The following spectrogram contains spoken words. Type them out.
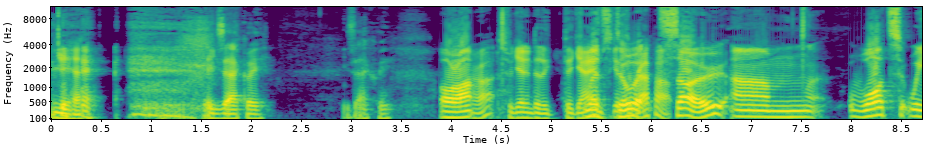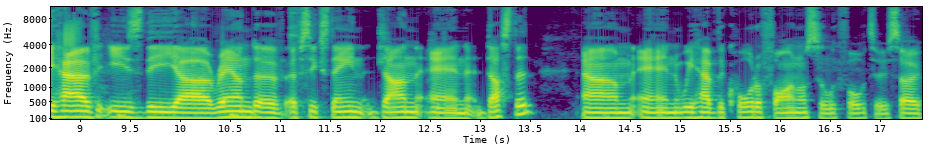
Yeah. exactly, exactly. All right, All right. So we get into the, the games. Let's get do the it. wrap up. So, um, what we have is the uh, round of, of 16 done and dusted. Um, and we have the quarterfinals to look forward to. So,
